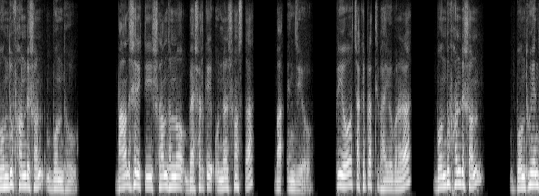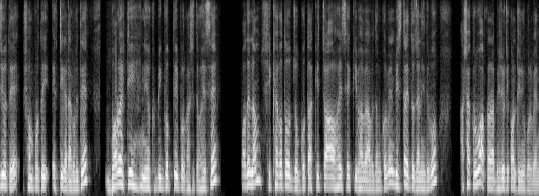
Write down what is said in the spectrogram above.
বন্ধু ফাউন্ডেশন বন্ধু, বাংলাদেশের একটি স্বনামধন্য বেসরকারি উন্নয়ন সংস্থা বা এনজিও। প্রিয় চাকরিপ্রার্থী ভাই ও বোনেরা, বন্ধু ফাউন্ডেশন বন্ধু এনজিওতে সম্প্রতি একটি ক্যাটাগরিতে বড় একটি নিয়োগ বিজ্ঞপ্তি প্রকাশিত হয়েছে। পদের নাম, শিক্ষাগত যোগ্যতা কি চাওয়া হয়েছে, কীভাবে আবেদন করবেন, বিস্তারিত জানিয়ে দেব। আশা করব আপনারা ভিডিওটি কন্টিনিউ করবেন।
